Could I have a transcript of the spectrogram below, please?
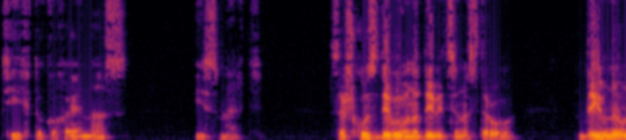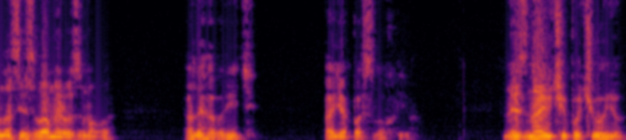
ті, хто кохає нас, і смерть. Сашко здивовано дивиться на старого. Дивна у нас із вами розмова. Але говоріть, а я послухаю. Не знаю, чи почую,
